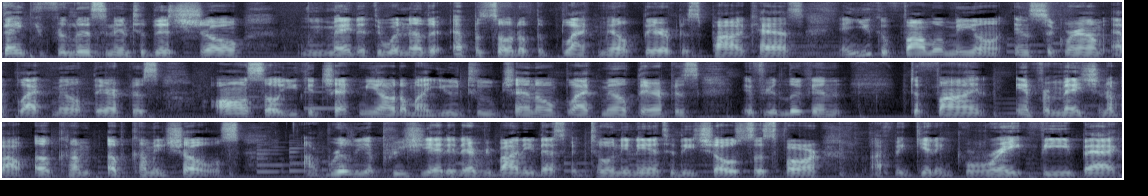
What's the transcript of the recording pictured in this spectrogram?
Thank you for listening to this show. We made it through another episode of the Black Male Therapist podcast, and you can follow me on Instagram at Black Male Therapist. Also, you can check me out on my YouTube channel, Black Male Therapist, if you're looking to find information about upcom- upcoming shows. I really appreciated everybody that's been tuning in to these shows thus far. I've been getting great feedback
